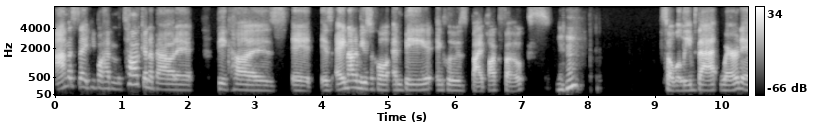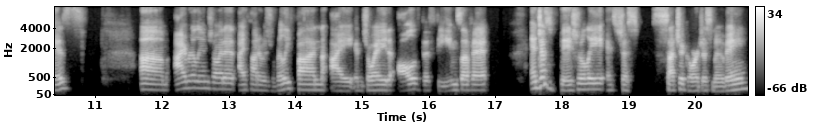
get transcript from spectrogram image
I'm gonna say people haven't been talking about it because it is a not a musical and b includes BIPOC folks. Mm-hmm. So we'll leave that where it is. Um, I really enjoyed it. I thought it was really fun. I enjoyed all of the themes of it. And just visually, it's just such a gorgeous movie.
